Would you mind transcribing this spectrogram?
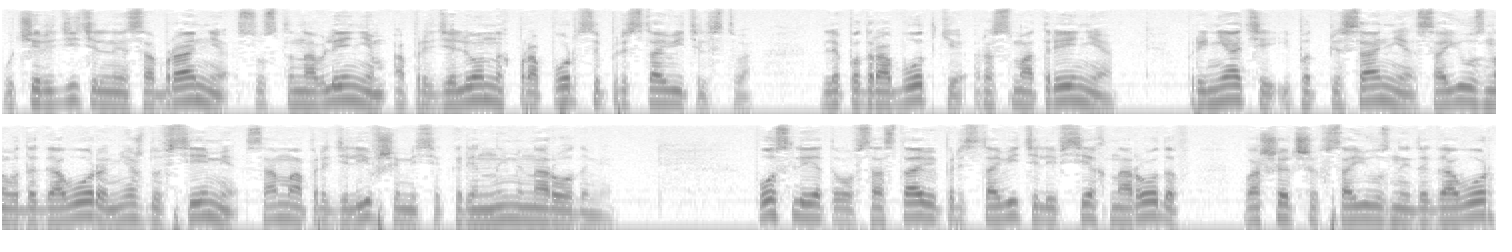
учредительные собрания с установлением определенных пропорций представительства для подработки, рассмотрения, принятия и подписания союзного договора между всеми самоопределившимися коренными народами. После этого в составе представителей всех народов, вошедших в союзный договор,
